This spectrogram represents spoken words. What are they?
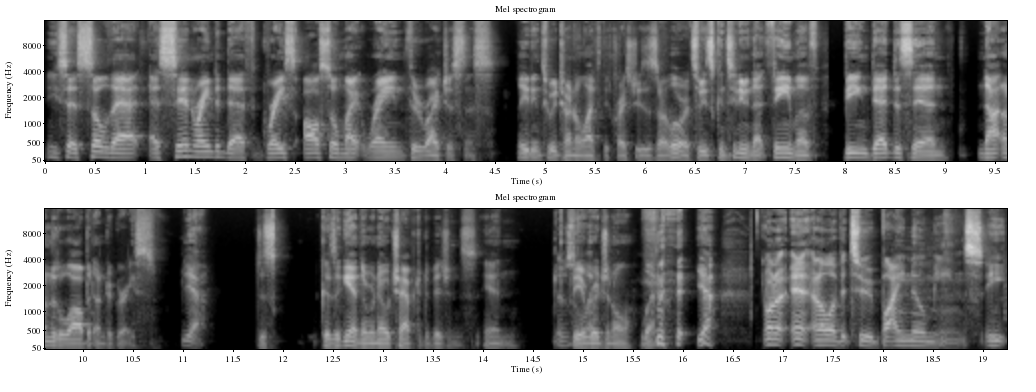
he says, So that as sin reigned in death, grace also might reign through righteousness, leading to eternal life through Christ Jesus our Lord. So he's continuing that theme of being dead to sin, not under the law, but under grace. Yeah. Just because again, there were no chapter divisions in the original letter. yeah. And and I love it too. By no means. He,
